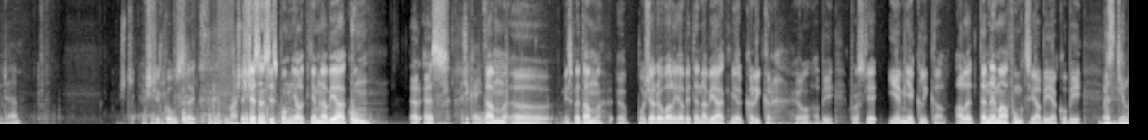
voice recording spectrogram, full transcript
Kde? Ještě, ještě kousek. Ještě jsem si vzpomněl k těm navijákům RS. Říkej. Tam, uh, my jsme tam uh, požadovali, aby ten naviják měl klikr, jo? aby prostě jemně klikal. Ale ten nemá funkci, aby jakoby... Brzdil.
